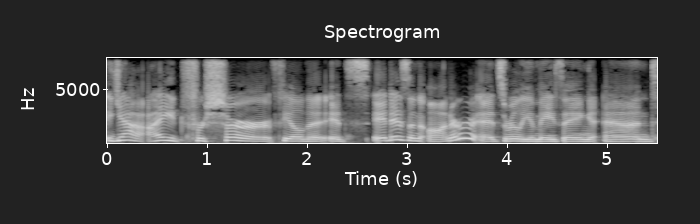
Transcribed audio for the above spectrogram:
yeah, I for sure feel that it's it is an honor. It's really amazing and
